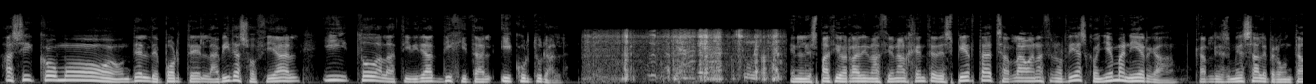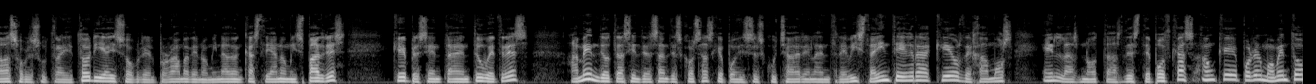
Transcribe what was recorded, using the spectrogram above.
así como del deporte, la vida social y toda la actividad digital y cultural. En el espacio de Radio Nacional Gente Despierta charlaban hace unos días con Gemma Nierga. Carles Mesa le preguntaba sobre su trayectoria y sobre el programa denominado en castellano Mis Padres, que presenta en TV3, amén de otras interesantes cosas que podéis escuchar en la entrevista íntegra que os dejamos en las notas de este podcast, aunque por el momento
